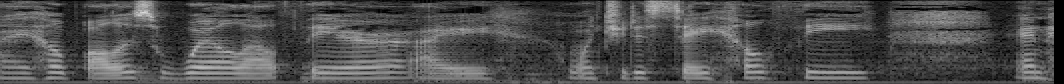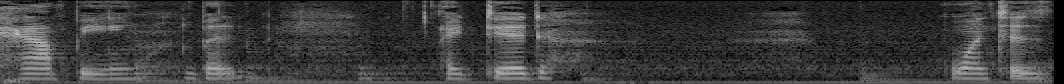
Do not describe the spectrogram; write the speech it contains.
I hope all is well out there. I want you to stay healthy and happy, but I did want to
